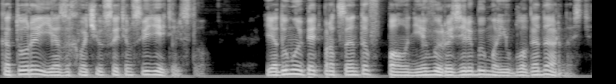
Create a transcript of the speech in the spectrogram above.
который я захвачу с этим свидетельством. Я думаю, 5% вполне выразили бы мою благодарность».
